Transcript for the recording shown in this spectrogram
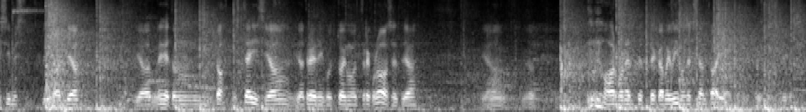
esimest liigat ja, ja mehed on tahtmist täis ja, ja treeningud toimuvad regulaarsed ja, ja, ja ma arvan, et, et ega me viimaseks seal ka ei jää,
